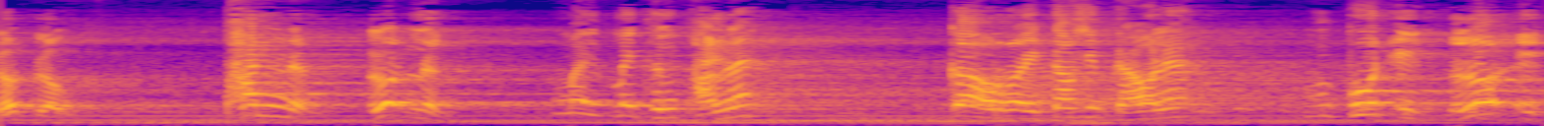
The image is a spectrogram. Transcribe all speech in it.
ลดลงพันหนึ่งลดหนึ่งไม่ไม่ถึงพันแล้วเก้าร้อยเก้าสิบเก้าแล้ว พูดอีกลดอีก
